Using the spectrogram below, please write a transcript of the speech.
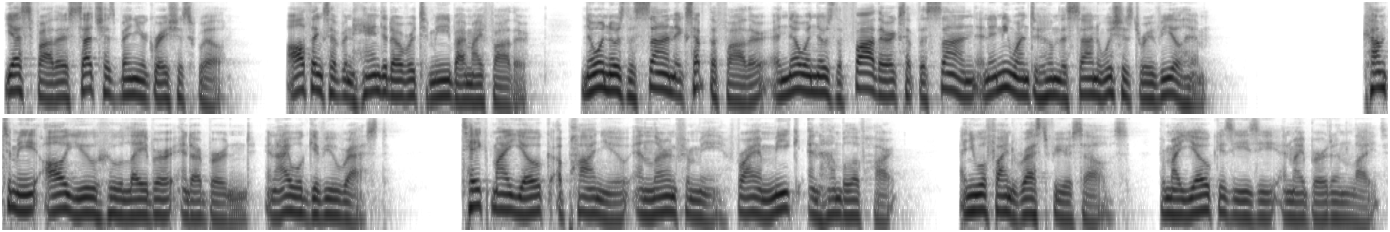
Yes, Father, such has been your gracious will. All things have been handed over to me by my Father. No one knows the Son except the Father, and no one knows the Father except the Son, and anyone to whom the Son wishes to reveal him. Come to me, all you who labor and are burdened, and I will give you rest. Take my yoke upon you and learn from me, for I am meek and humble of heart, and you will find rest for yourselves, for my yoke is easy and my burden light.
